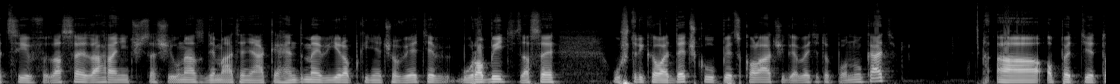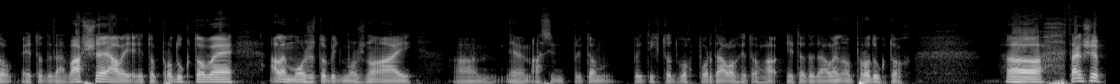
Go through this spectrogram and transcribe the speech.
Etsy v zase zahraničí, Sashi u nás, kde máte nejaké handmade výrobky, niečo viete urobiť, zase uštrikovať dečku, piec koláčik a viete to ponúkať. A opäť je to, je to teda vaše, ale je to produktové, ale môže to byť možno aj, um, neviem, asi pri, tom, pri týchto dvoch portáloch je to, je to teda len o produktoch. Uh, takže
